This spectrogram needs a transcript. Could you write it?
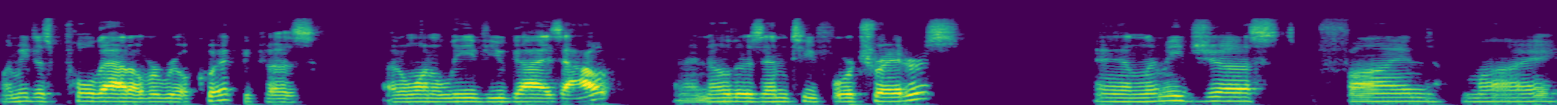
Let me just pull that over real quick because I don't want to leave you guys out. And I know there's MT4 traders. And let me just find my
